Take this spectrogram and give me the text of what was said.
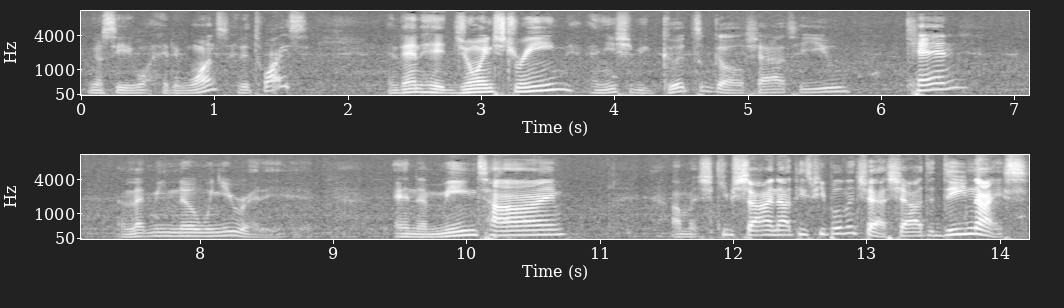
You're gonna see it. Hit it once. Hit it twice, and then hit join stream, and you should be good to go. Shout out to you, Ken, and let me know when you're ready. In the meantime, I'm gonna keep shouting out these people in the chat. Shout out to D Nice.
